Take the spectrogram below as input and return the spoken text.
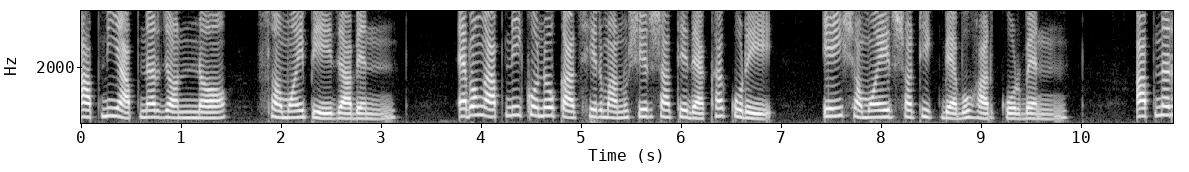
আপনি আপনার জন্য সময় পেয়ে যাবেন এবং আপনি কোনো কাছের মানুষের সাথে দেখা করে এই সময়ের সঠিক ব্যবহার করবেন। আপনার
